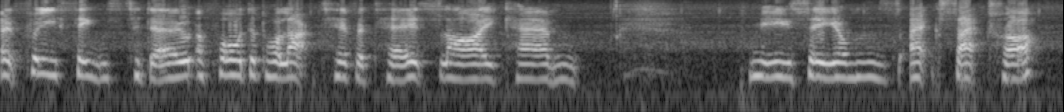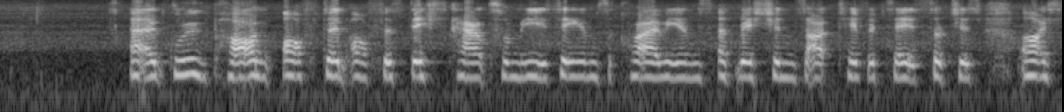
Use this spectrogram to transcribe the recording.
uh, free things to do affordable activities like um, museums etc uh, Groupon often offers discounts for museums, aquariums, admissions activities such as ice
